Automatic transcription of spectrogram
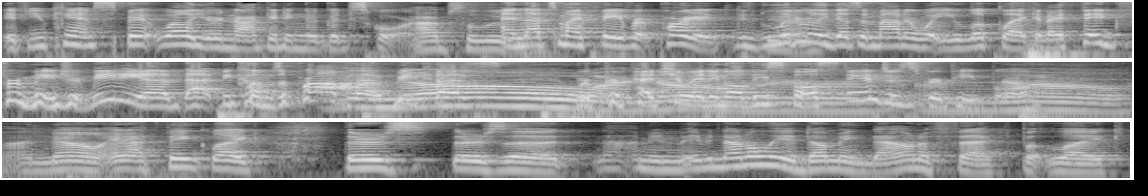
If you can't spit well, you're not getting a good score. Absolutely. and that's my favorite part. It, it literally doesn't matter what you look like, and I think for major media that becomes a problem because we're perpetuating know, all these false standards for I people. know, I know, and I think like there's there's a I mean maybe not only a dumbing down effect, but like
